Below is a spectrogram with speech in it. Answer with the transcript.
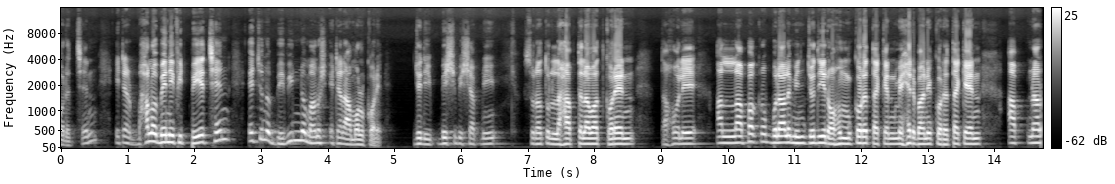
করেছেন, এটার ভালো বেনিফিট পেয়েছেন, এর জন্য বিভিন্ন মানুষ এটার আমল করে। যদি বেশি বেশি আপনি সুরাতুল্লাহাব তেলাবাদ করেন, তাহলে আল্লাহ পাকরব্বুল আলমিন যদি রহম করে থাকেন, মেহরবানি করে থাকেন আপনার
